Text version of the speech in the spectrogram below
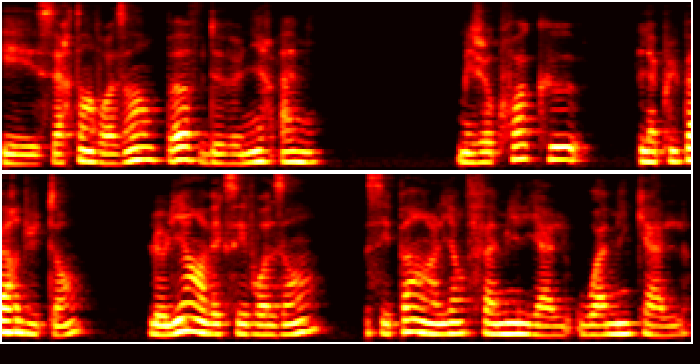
et certains voisins peuvent devenir amis. Mais je crois que, la plupart du temps, le lien avec ses voisins, c'est pas un lien familial ou amical.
